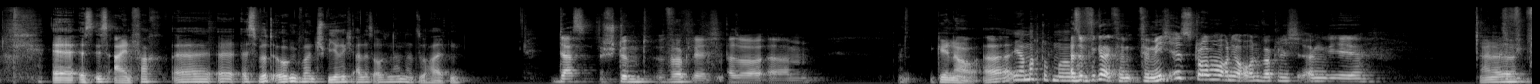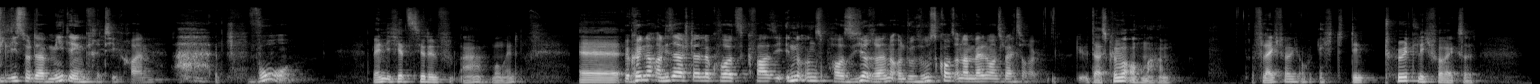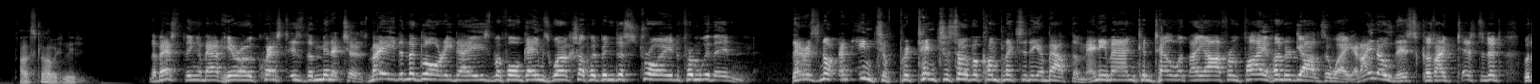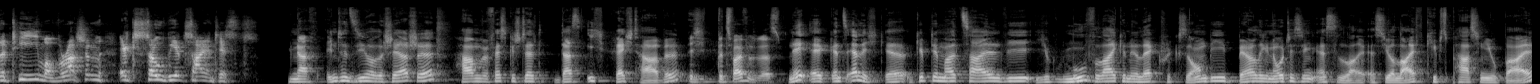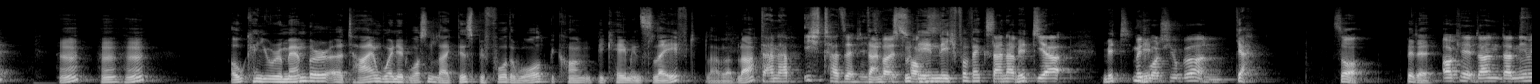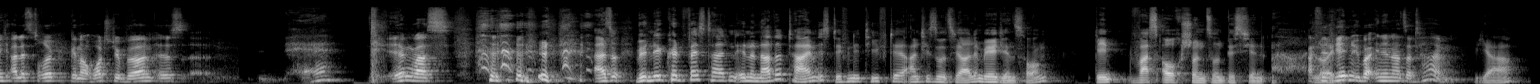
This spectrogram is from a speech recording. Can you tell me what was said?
Äh, es ist einfach, äh, äh, es wird irgendwann schwierig, alles auseinanderzuhalten. Das stimmt wirklich. Also, ähm, Genau. Äh, ja, mach doch mal. also wie gesagt, für, für mich ist Stronger on Your Own wirklich irgendwie. eine, Wie, wie liest du da Medienkritik rein? Wo? Wenn ich jetzt hier den. Fl- Ah, Moment. Äh, Wir können doch an dieser Stelle kurz quasi in uns pausieren und du suchst kurz und dann melden wir uns gleich zurück. das können wir auch machen. Vielleicht habe ich auch echt den tödlich verwechselt. Aber das glaube ich nicht. The best thing about Hero Quest is the miniatures, made in the glory days before Games Workshop had been destroyed from within. There is not an inch of pretentious overcomplexity about them. Any man can tell what they are from 500 yards away, and I know this because I've tested it with a team of Russian ex-Soviet scientists. Nach intensiver Recherche haben wir festgestellt, dass ich recht habe. Ich bezweifle das. Nee, äh, ganz ehrlich, äh, gib dir mal Zeilen wie You move like an electric zombie, barely noticing as, as your life keeps passing you by. Huh? Huh? Huh? Oh, can you remember a time when it wasn't like this before the world become, became enslaved? Bla bla bla. Dann habe ich tatsächlich Dann zwei hast du Songs. den nicht verwechselt. Dann habe mit, ich ja mit, mit nee, Watch You Burn. Ja. So, bitte. Okay, dann, dann nehme ich alles zurück. Genau, Watch You Burn ist. Äh, hä? Irgendwas. Also, wir können festhalten, In Another Time ist definitiv der antisoziale Mediensong. Den, was auch schon so ein bisschen. ah, Ach, wir reden über In Another Time. ja.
